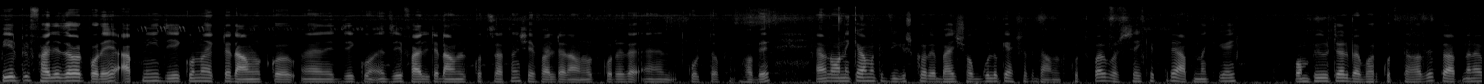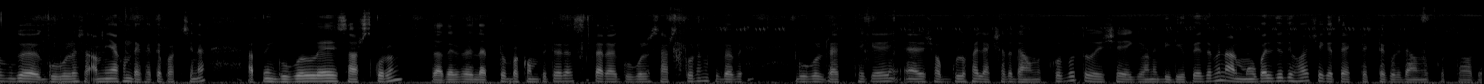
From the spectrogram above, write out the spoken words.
পিএলপি ফাইলে যাওয়ার পরে আপনি যে কোনো একটা ডাউনলোড যে যে ফাইলটা ডাউনলোড করতে চাচ্ছেন, সেই ফাইলটা ডাউনলোড করে করতে হবে। এমন অনেকে আমাকে জিজ্ঞেস করে, ভাই, সবগুলোকে একসাথে ডাউনলোড করতে পারব? সেই ক্ষেত্রে আপনাকে কম্পিউটার ব্যবহার করতে হবে। তো আপনারা গুগলে আমি এখন দেখাতে পারছি না। আপনি গুগলে সার্চ করুন, যাদের ল্যাপটপ বা কম্পিউটার আছে, তারা গুগলে সার্চ করুন কীভাবে গুগল ড্রাইভ থেকে সবগুলো ফাইল একসাথে ডাউনলোড করব। তো সে এখানে ভিডিও পেয়ে যাবেন। আর মোবাইল যদি হয়, সেক্ষেত্রে একটা একটা করে ডাউনলোড করতে হবে।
